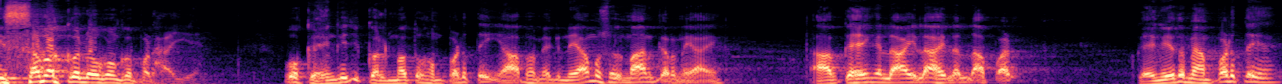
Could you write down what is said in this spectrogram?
इस सबक को लोगों को पढ़ाइए। वो कहेंगे, जी, कलमा तो हम पढ़ते ही आप हम एक नया मुसलमान करने आए आप कहेंगे, ला इला पढ़। कहेंगे तो मैं हम पढ़ते हैं।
